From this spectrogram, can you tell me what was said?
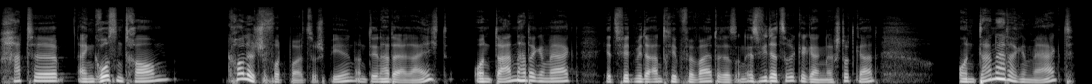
hatte einen großen Traum, College Football zu spielen und den hat er erreicht. Und dann hat er gemerkt, jetzt fehlt mir der Antrieb für weiteres und ist wieder zurückgegangen nach Stuttgart. Und dann hat er gemerkt,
